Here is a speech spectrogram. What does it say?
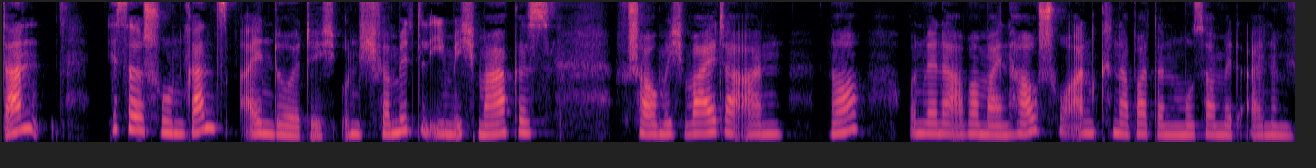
dann ist er schon ganz eindeutig und ich vermittle ihm, ich mag es, schaue mich weiter an, ne? Und wenn er aber meinen Hausschuh anknabbert, dann muss er mit einem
